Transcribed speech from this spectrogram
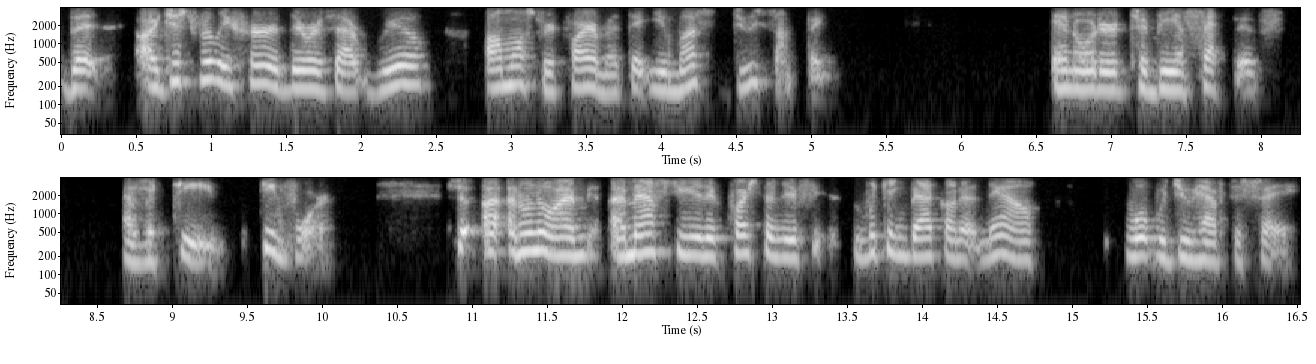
But I just really heard there was that real almost requirement that you must do something in order to be effective as a team, team four. So I, I don't know. I'm I'm asking you the question. If looking back on it now, what would you have to say?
